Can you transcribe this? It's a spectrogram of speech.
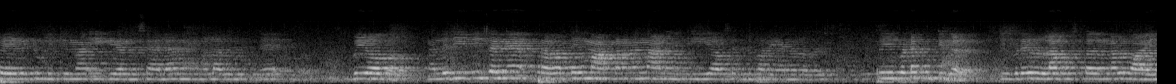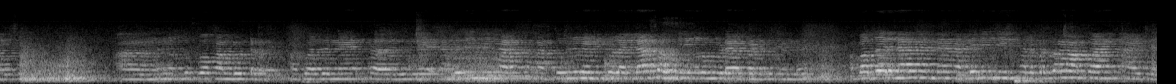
പേരിട്ട് വിളിക്കുന്ന ഈ ഗ്രന്ഥശാല നിങ്ങൾ അതിന്റെ ഉപയോഗം നല്ല രീതിയിൽ തന്നെ പ്രാവർത്തികമാക്കണമെന്നാണ് എനിക്ക് ഈ അവസരത്തിൽ പറയാനുള്ളത്. പ്രിയപ്പെട്ട കുട്ടികൾ ഇവിടെയുള്ള പുസ്തകങ്ങൾ വായിച്ച് നിങ്ങൾക്കിപ്പോൾ കമ്പ്യൂട്ടർ അതുപോലെ തന്നെ ഇതിന്റെ നല്ല രീതിയിൽ നട- നടത്തുന്നതിന് വേണ്ടിയിട്ടുള്ള എല്ലാ സൗകര്യങ്ങളും ഇവിടെ പഠിപ്പിച്ചിട്ടുണ്ട് അപ്പോൾ അതെല്ലാം തന്നെ നല്ല രീതിയിൽ ഫലപ്രദമാക്കാൻ ആയിട്ട്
